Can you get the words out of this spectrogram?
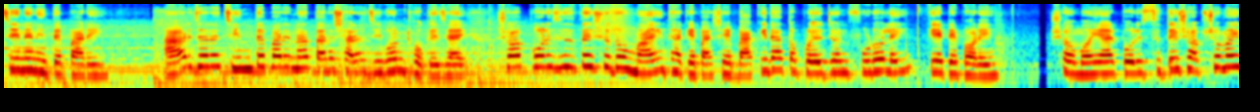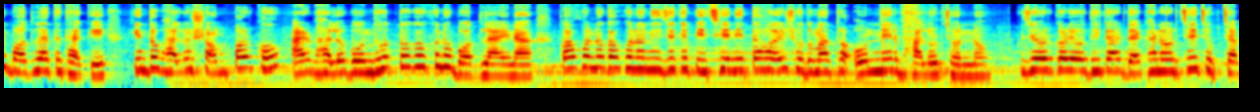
চিনে নিতে পারে। আর যারা চিনতে পারে না, তারা সারা জীবন ঠকে যায়। সব পরিস্থিতিতে শুধু মাই থাকে পাশে, বাকিরা তো প্রয়োজন ফুরলেই কেটে পড়ে। সময় আর পরিস্থিতি সবসময় বদলাতে থাকে, কিন্তু ভালো সম্পর্ক আর ভালো বন্ধুত্ব কখনো বদলায় না। কখনো কখনো নিজেকে পিছিয়ে নিতে হয় শুধুমাত্র অন্যের ভালোর জন্য। জোর করে অধিকার দেখানোর চেয়ে চুপচাপ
